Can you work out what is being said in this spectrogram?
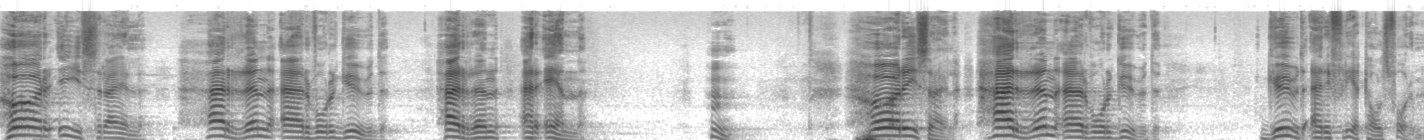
Hör Israel, Herren är vår Gud, Herren är en. Hmm. Hör Israel, Herren är vår Gud. Gud är i flertalsform.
